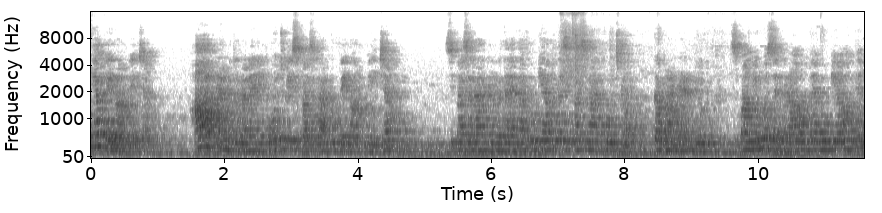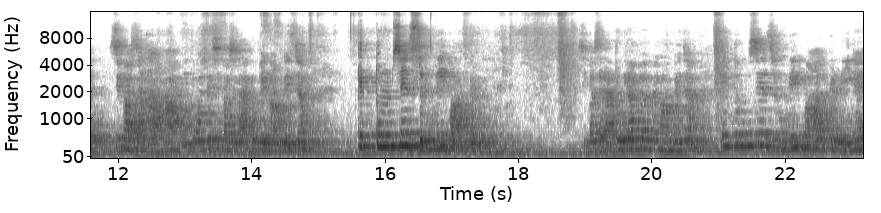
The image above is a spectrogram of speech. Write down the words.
क्या पैगाम भेजा? आप रहमत ने फौज के सिपा सलार को पैगाम भेजा। सिपा सलार ने बताया था, वो क्या होता सिपा सलार फौज का कमांडर, जो सिपाहियों का सरबराह होता है, वो क्या होता है? सिपा आपने फौज के सिपा को पैगाम भेजा कि तुमसे ज़रूरी बात करनी है। सिपा को क्या पैगाम भेजा कि तुमसे ज़रूरी बात करनी है,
